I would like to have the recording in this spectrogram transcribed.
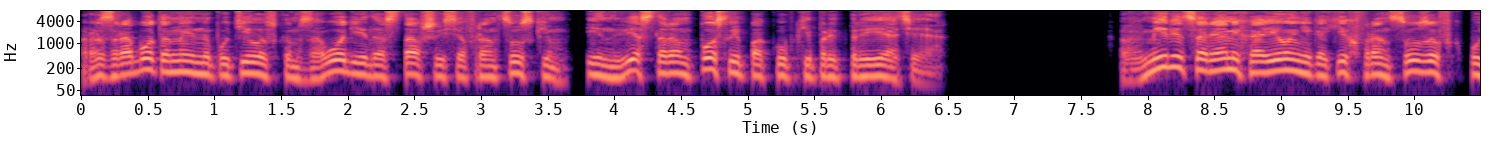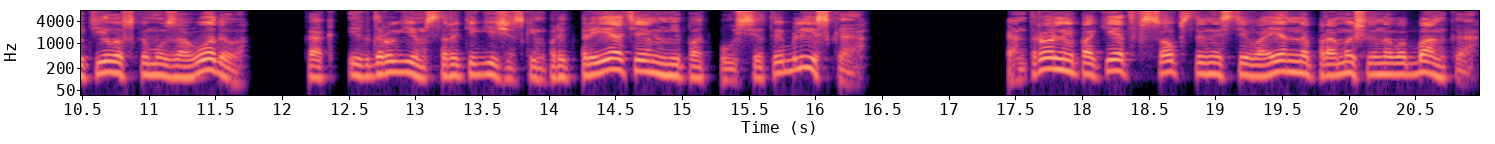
разработанный на Путиловском заводе и доставшийся французским инвесторам после покупки предприятия. В мире царя Михаила никаких французов к Путиловскому заводу, как и к другим стратегическим предприятиям, не подпустят и близко. Контрольный пакет в собственности военно-промышленного банка,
